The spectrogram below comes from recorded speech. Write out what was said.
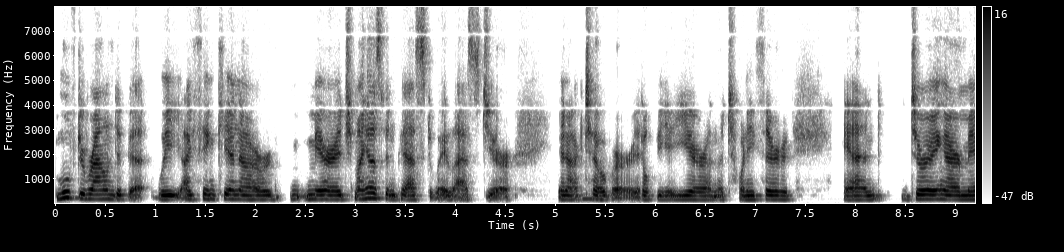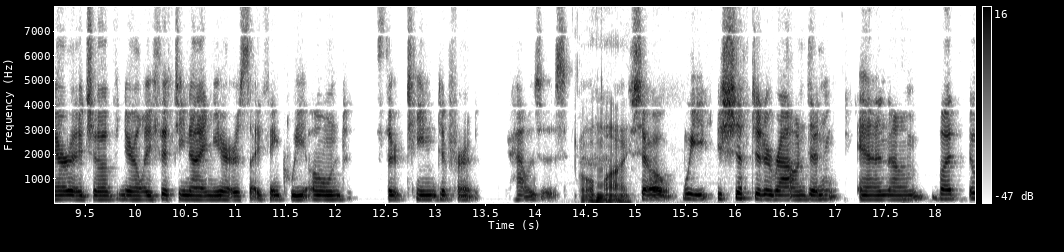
moved around a bit. We, I think, in our marriage, my husband passed away last year in October. It'll be a year on the 23rd. And during our marriage of nearly 59 years, I think we owned 13 different houses. Oh my. So we shifted around and and um, but it,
